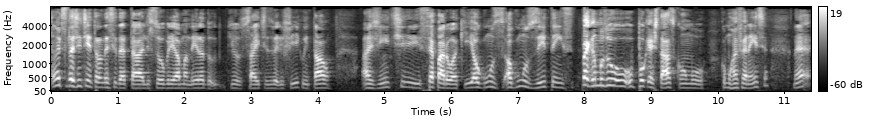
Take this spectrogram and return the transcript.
antes da gente entrar nesse detalhe sobre a maneira do, que os sites verificam e tal, a gente separou aqui alguns, alguns itens. Pegamos o, o PokéStars como, como referência, né?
